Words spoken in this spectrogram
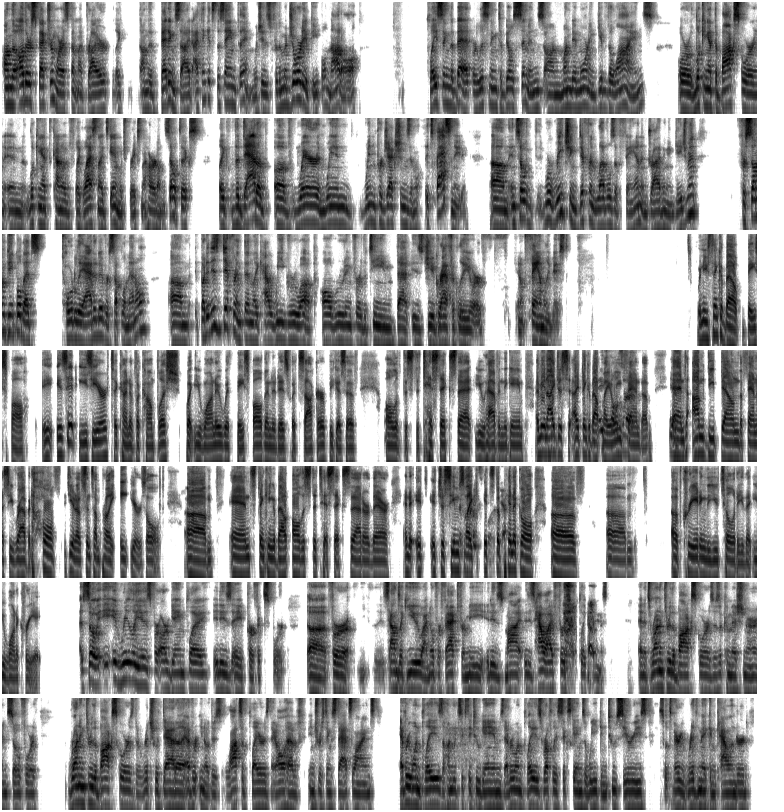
on the other spectrum where I spent my prior, like on the betting side, I think it's the same thing, which is for the majority of people, not all, placing the bet or listening to Bill Simmons on Monday morning give the lines or looking at the box score and, and looking at kind of like last night's game, which breaks my heart on the Celtics, like the data of where and when win projections, and it's fascinating. Um, and so we're reaching different levels of fan and driving engagement for some people, that's totally additive or supplemental. Um, but it is different than like how we grew up, all rooting for the team that is geographically or you know family based. When you think about baseball, is it easier to kind of accomplish what you want to with baseball than it is with soccer because of all of the statistics that you have in the game. I mean, I just I think about my own fandom, yeah. and I'm deep down the fantasy rabbit hole. You know, since I'm probably eight years old, um, and thinking about all the statistics that are there, and it it just seems like it's the yeah. pinnacle of um, of creating the utility that you want to create. So it really is for our gameplay. It is a perfect sport uh, for it sounds like you. I know for fact for me, it is my it is how I first played fantasy, and it's running through the box scores. There's a commissioner and so forth. Running through the box scores, they're rich with data. Ever, you know, there's lots of players. They all have interesting stats lines. Everyone plays 162 games. Everyone plays roughly six games a week in two series. So it's very rhythmic and calendared.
